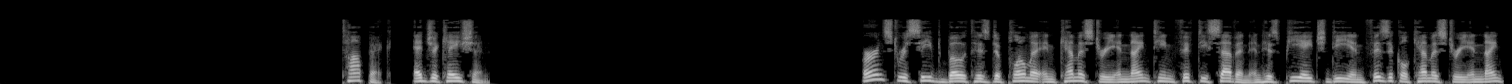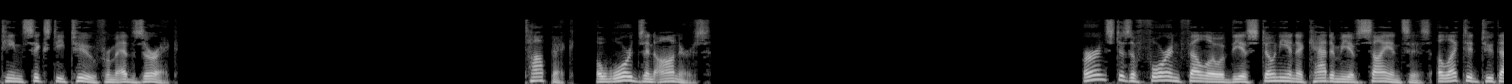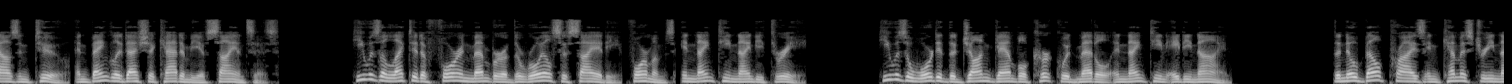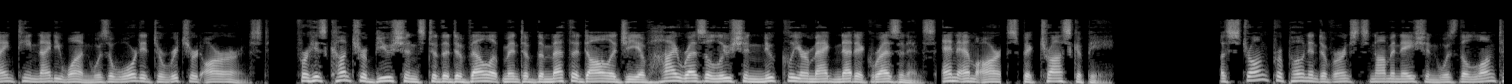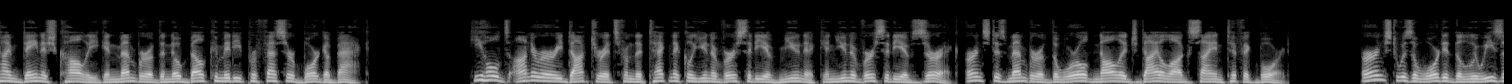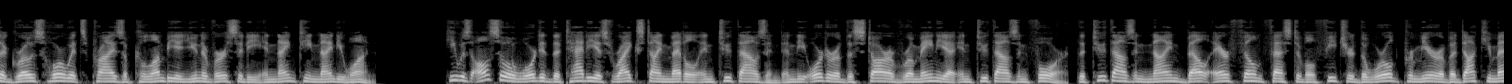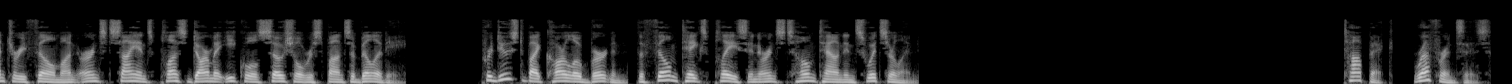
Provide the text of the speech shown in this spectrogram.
Topic: Education. Ernst received both his diploma in chemistry in 1957 and his PhD in physical chemistry in 1962 from ETH Zurich. Topic: Awards and honors. Ernst is a foreign fellow of the Estonian Academy of Sciences elected 2002 and Bangladesh Academy of Sciences. He was elected a foreign member of the Royal Society in 1993. He was awarded the John Gamble Kirkwood Medal in 1989. The Nobel Prize in Chemistry 1991 was awarded to Richard R. Ernst for his contributions to the development of the methodology of high-resolution nuclear magnetic resonance spectroscopy. A strong proponent of Ernst's nomination was the longtime Danish colleague and member of the Nobel Committee Professor Børge Bak. He holds honorary doctorates from the Technical University of Munich and University of Zurich. Ernst is member of the World Knowledge Dialogue Scientific Board. Ernst was awarded the Louisa Gross Horwitz Prize of Columbia University in 1991. He was also awarded the Tadeusz Reichstein Medal in 2000 and the Order of the Star of Romania in 2004. The 2009 Bel Air Film Festival featured the world premiere of a documentary film on Ernst Science plus Dharma equals social responsibility. Produced by Carlo Burton, the film takes place in Ernst's hometown in Switzerland. References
